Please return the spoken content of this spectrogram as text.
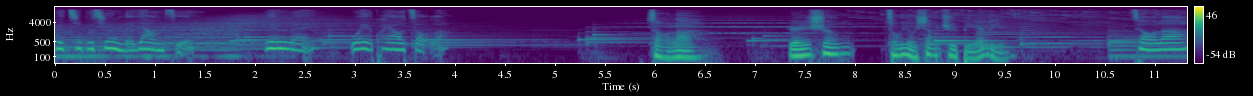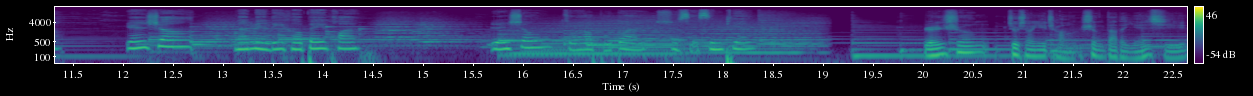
会记不清你的样子。因为我也快要走了，走了，人生总有相聚别离。走了，人生难免离合悲欢。人生总要不断续写新篇。人生就像一场盛大的筵席，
